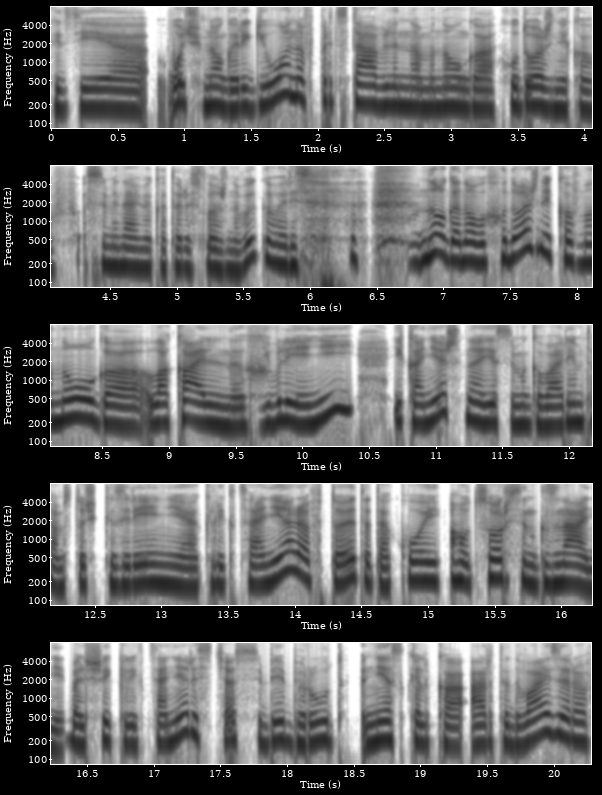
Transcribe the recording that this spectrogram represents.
где очень много регионов представлено, много художников, художников с именами, которые сложно выговорить. много новых художников, много локальных явлений. И, конечно, если мы говорим там с точки зрения коллекционеров, то это такой аутсорсинг знаний. Большие коллекционеры сейчас себе берут несколько арт-адвайзеров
